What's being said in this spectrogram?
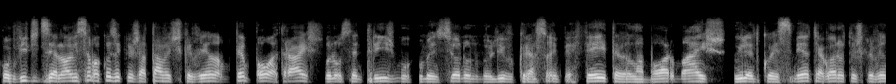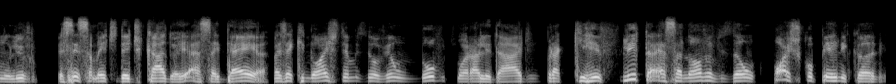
Covid-19, isso é uma coisa que eu já estava escrevendo há um tempão atrás. Monocentrismo, eu menciono no meu livro Criação Imperfeita, eu elaboro mais no Ilha do Conhecimento, e agora eu estou escrevendo um livro essencialmente dedicado a essa ideia, mas é que nós temos que desenvolver um novo de moralidade para que reflita essa nova visão pós-copernicana,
